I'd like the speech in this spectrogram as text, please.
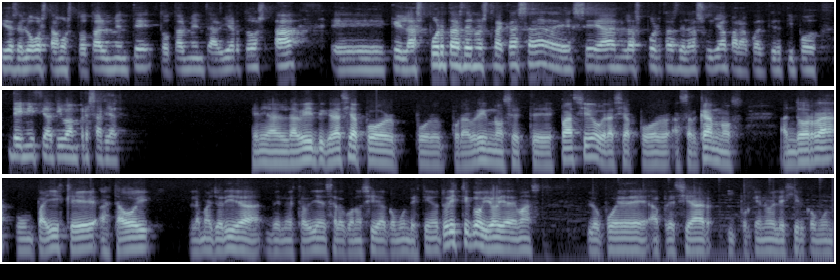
y desde luego estamos totalmente totalmente abiertos a eh, que las puertas de nuestra casa eh, sean las puertas de la suya para cualquier tipo de iniciativa empresarial. Genial, David, gracias por, abrirnos este espacio, gracias por acercarnos a Andorra, un país que hasta hoy la mayoría de nuestra audiencia lo conocía como un destino turístico y hoy además lo puede apreciar y por qué no elegir como un,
